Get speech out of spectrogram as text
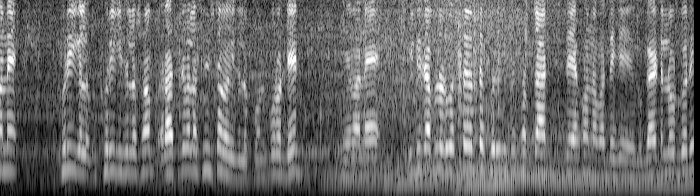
মানে ফুরিয়ে গেল, ফুরিয়ে গেছিল সব। রাত্রিবেলা সুইচ অফ হয়ে গেছিল ফোন পুরো ডেড যে মানে এডিট আপলোড করতে করতে ফুরিয়ে গেছে সব চার্জ দিয়ে এখন আবার দেখি গাড়িটা লোড করি।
